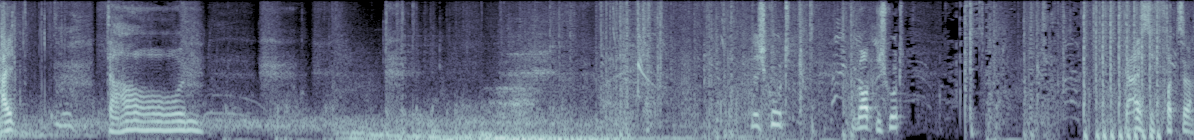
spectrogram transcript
Halt down. Nicht gut. Überhaupt nicht gut. Da ist die Fotze.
